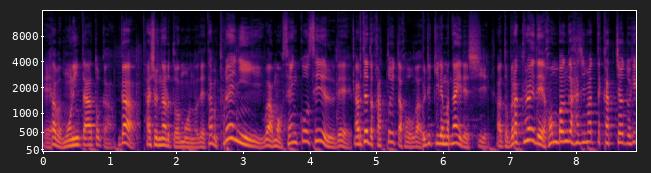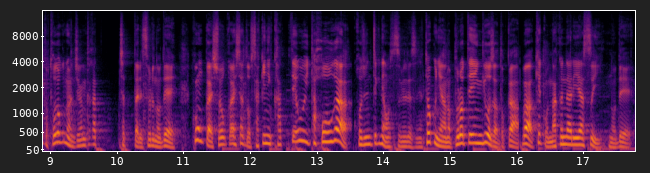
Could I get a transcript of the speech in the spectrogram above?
えー、多分モニターとかが対象になると思うので、多分トレーニーはもう先行セールである程度買っといた方が売り切れもないですし、あとブラックフライデー本番が始まって買っちゃうと結構届くのに時間かかっちゃったりするので、今回紹介したと先に買っておいた方が個人的にはおすすめですね。特にあのプロテイン餃子とかは結構なくなりやすいので、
